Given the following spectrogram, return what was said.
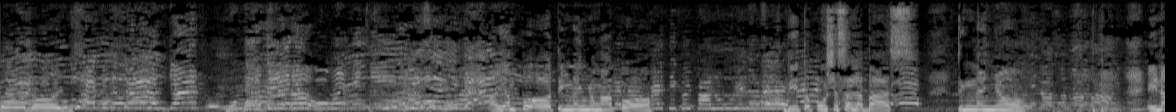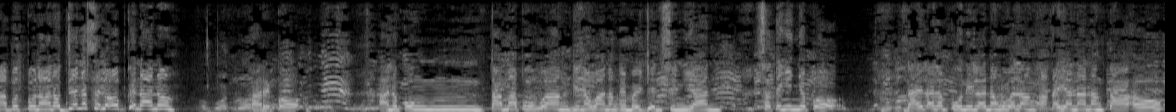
po, Lord. Ayan po, oh, tingnan nyo nga po. Oh. Dito po siya sa labas. Tingnan nyo. Inabot po na ano. Diyan na sa loob ka na ano. Ari po. Ano pong tama po ba ang ginawa ng emergency niyan? Sa tingin nyo po, dahil alam po nila nang walang kakayanan ng tao,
